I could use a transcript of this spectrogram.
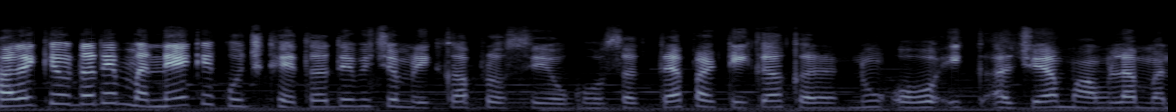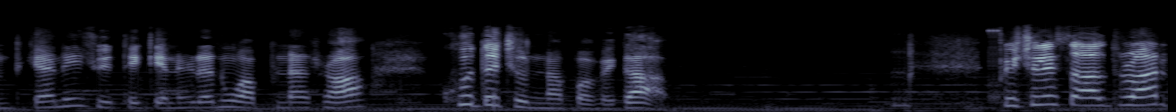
ਹਾਲਾਂਕਿ ਉਹਨਾਂ ਨੇ ਮੰਨਿਆ ਕਿ ਕੁਝ ਖੇਤਰ ਦੇ ਵਿੱਚ ਅਮਰੀਕਾ ਭਰੋਸੇਯੋਗ ਹੋ ਸਕਦਾ ਹੈ, ਪਰ ਟੀਕਾਕਰਨ ਨੂੰ ਉਹ ਇੱਕ ਅਜਿਹਾ ਮਾਮਲਾ ਮੰਨਦੀਆਂ ਨੇ ਜਿੱਥੇ ਕੈਨੇਡਾ ਨੂੰ ਆਪਣਾ ਰਾਹ ਖੁਦ ਚੁਣਨਾ ਪਵੇਗਾ। ਪਿਛਲੇ ਸਾਲ ਦੌਰਾਨ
